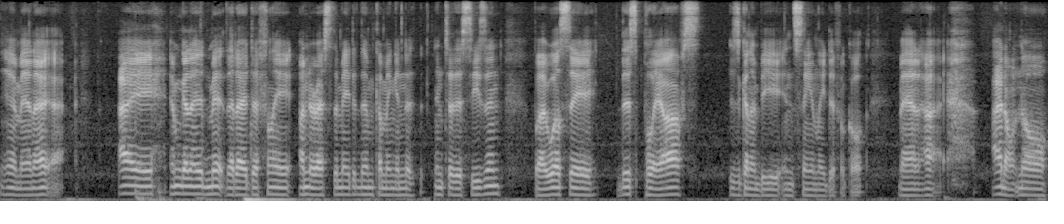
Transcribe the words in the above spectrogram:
Yeah, man, I I am gonna admit that I definitely underestimated them coming into into this season. But I will say this playoffs is gonna be insanely difficult. Man, I I don't know.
